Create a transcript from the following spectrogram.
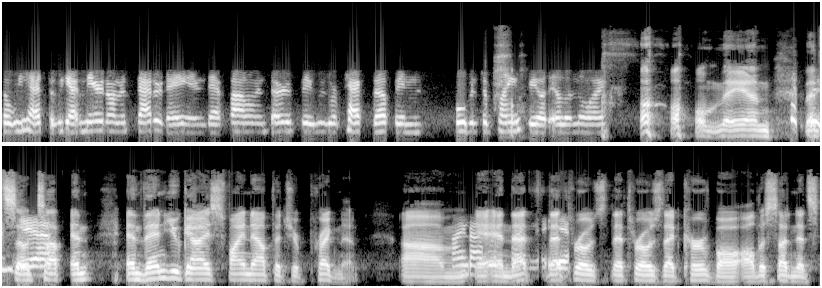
so we had to we got married on a Saturday, and that following Thursday we were packed up and moving to Plainfield, Illinois. Oh man, that's so yeah. tough. And and then you guys find out that you're pregnant. Um, and that that yeah. throws that throws that curveball. All of a sudden, it's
